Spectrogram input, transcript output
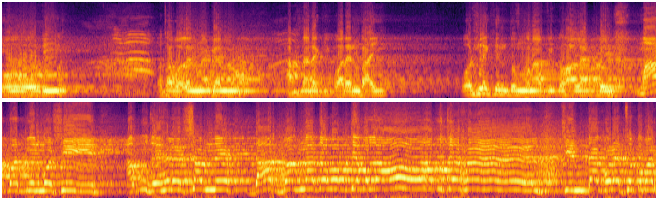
করি। কথা বলেন না কেন? আপনারা কি করেন ভাই? করলে কিন্তু মুনাফিক হওয়া লাগবে। মা বাদবিন মসিদ আবু জাহেলের সামনে দাঁত বাংলা জবাব দিয়ে বলে ও আবু জাহেল, চিন্তা করেছে তোমার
